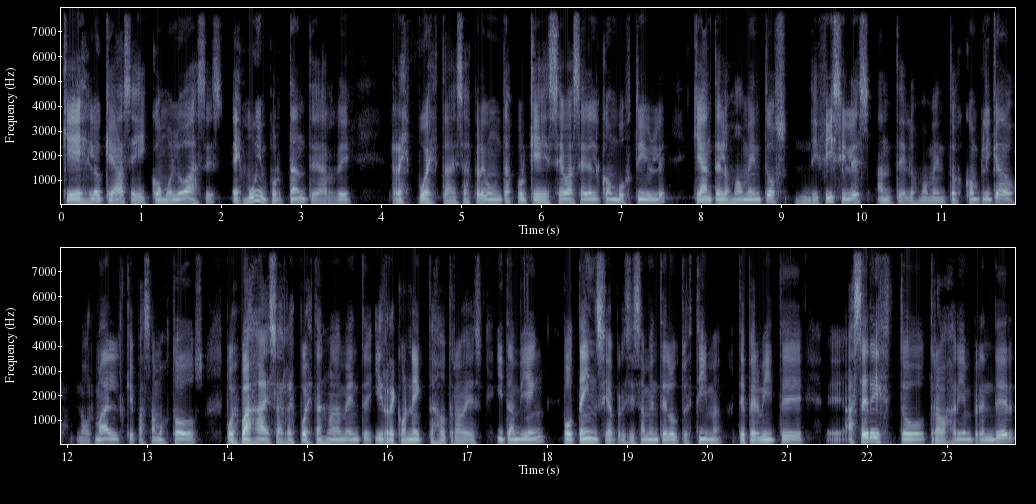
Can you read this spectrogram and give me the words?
¿Qué es lo que haces y cómo lo haces? Es muy importante darle respuesta a esas preguntas porque ese va a ser el combustible que ante los momentos difíciles, ante los momentos complicados, normal que pasamos todos, pues vas a esas respuestas nuevamente y reconectas otra vez. Y también potencia precisamente la autoestima, te permite eh, hacer esto, trabajar y emprender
